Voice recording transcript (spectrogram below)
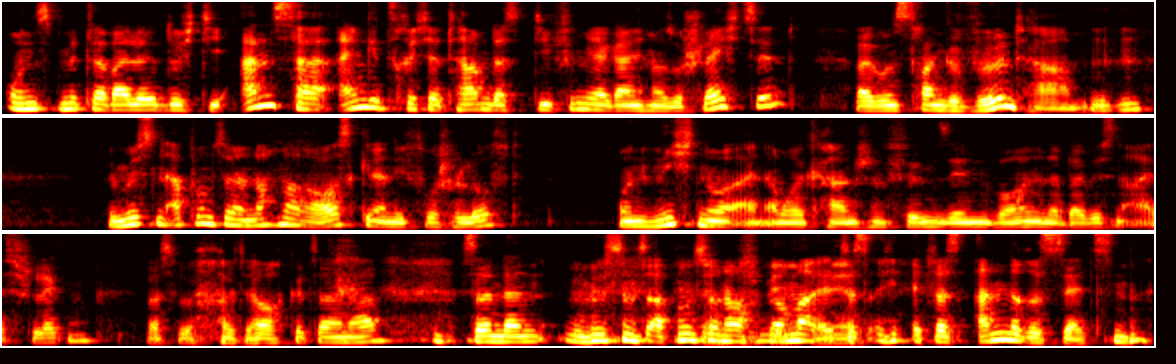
uns mittlerweile durch die Anzahl eingetrichtert haben, dass die Filme ja gar nicht mal so schlecht sind, weil wir uns daran gewöhnt haben. Mhm. Wir müssen ab und zu dann nochmal rausgehen an die frische Luft und nicht nur einen amerikanischen Film sehen wollen und dabei ein bisschen Eis schlecken, was wir heute auch getan haben, sondern wir müssen uns ab und zu Ja, noch, mal ja. etwas, etwas anderes setzen,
